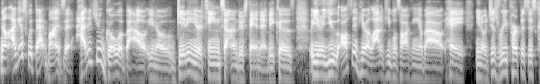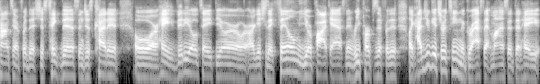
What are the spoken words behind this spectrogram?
Now, I guess with that mindset, how did you go about, you know, getting your team to understand that? Because, you know, you often hear a lot of people talking about, hey, you know, just repurpose this content for this, just take this and just cut it, or hey, videotape your, or, I guess you say, film your podcast and repurpose it for this. Like, how did you get your team to grasp that mindset that, hey,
